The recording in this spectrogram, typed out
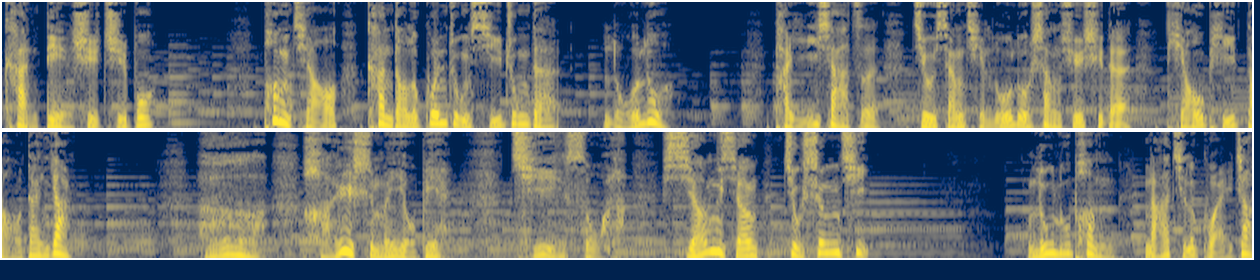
看电视直播，碰巧看到了观众席中的罗洛。他一下子就想起罗罗上学时的调皮捣蛋样儿，啊，还是没有变，气死我了！想想就生气。噜噜碰拿起了拐杖，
